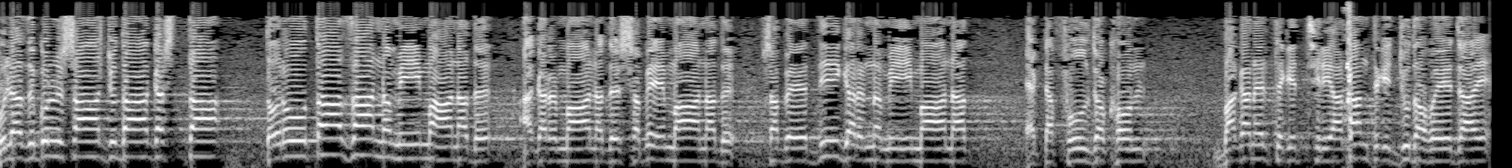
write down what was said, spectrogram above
গুলাজ গুলশা জুদা গস্তা তরো তাজা নমি মানাদ আগার মানাদ সবে মানাদ সবে দিগার নমি মানাদ একটা ফুল যখন বাগানের থেকে ছিঁড়ে আগান থেকে জুদা হয়ে যায়,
